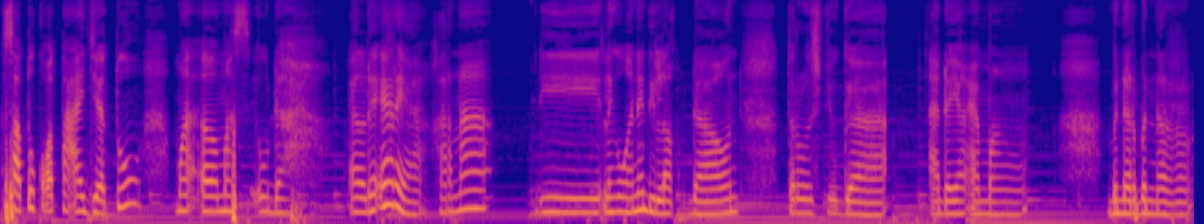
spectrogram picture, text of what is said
satu kota aja tuh ma uh, mas udah LDR ya karena di lingkungannya di lockdown terus juga ada yang emang bener-bener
